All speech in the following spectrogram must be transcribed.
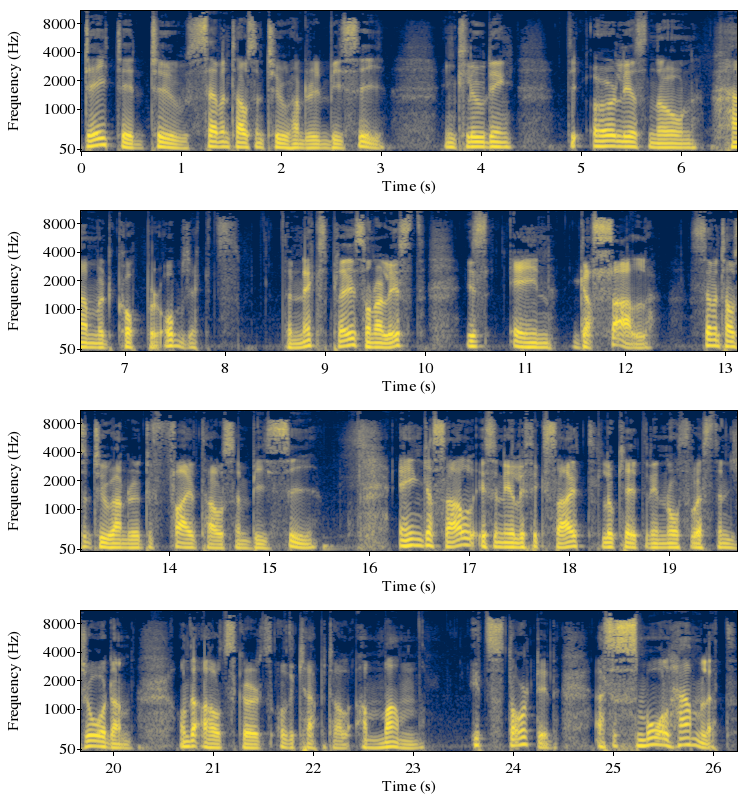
dated to 7200 BC, including the earliest known hammered copper objects. The next place on our list is Ein Ghazal, 7200 to 5000 BC. Ein Ghazal is a Neolithic site located in northwestern Jordan on the outskirts of the capital Amman. It started as a small hamlet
